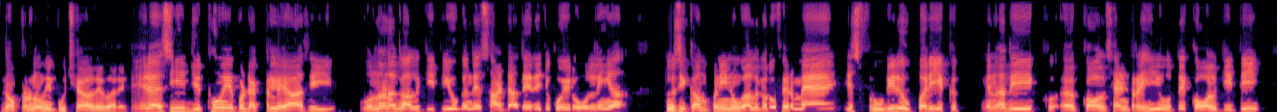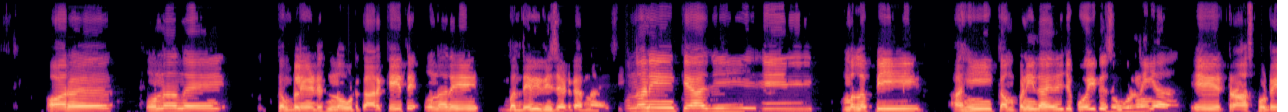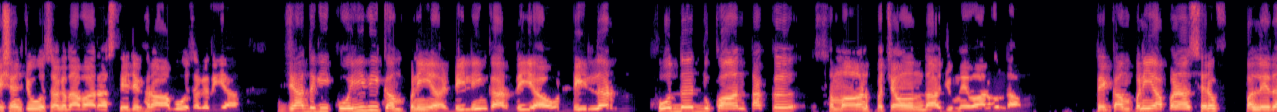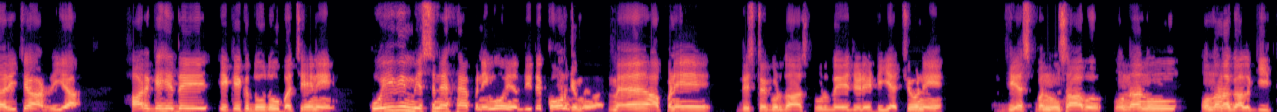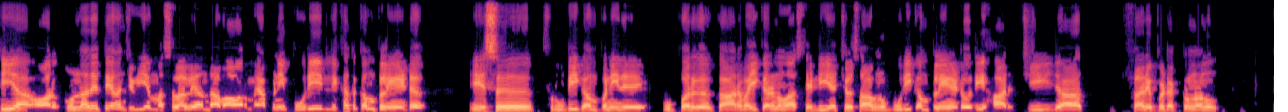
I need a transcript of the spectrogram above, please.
ਡਾਕਟਰ ਨੂੰ ਵੀ ਪੁੱਛਿਆ ਉਹਦੇ ਬਾਰੇ। ਫਿਰ ਅਸੀਂ ਜਿੱਥੋਂ ਇਹ ਪ੍ਰੋਡਕਟ ਲਿਆ ਸੀ, ਉਹਨਾਂ ਨਾਲ ਗੱਲ ਕੀਤੀ, ਉਹ ਕਹਿੰਦੇ ਸਾਡਾ ਤੇ ਇਹਦੇ 'ਚ ਕੋਈ ਰੋਲ ਨਹੀਂ ਆ, ਤੁਸੀਂ ਕੰਪਨੀ ਨੂੰ ਗੱਲ ਕਰੋ। ਫਿਰ ਮੈਂ ਇਸ ਫਰੂਟੀ ਦੇ ਉੱਪਰ ਹੀ ਇੱਕ ਇਹਨਾਂ ਦੀ ਕਾਲ ਸੈਂਟਰ ਹੀ ਉੱਤੇ ਕਾਲ ਕੀਤੀ ਔਰ ਉਹਨਾਂ ਨੇ ਕੰਪਲੇਂਟ ਨੋਟ ਕਰਕੇ ਤੇ ਉਹਨਾਂ ਦੇ ਬੰਦੇ ਵੀ ਵਿਜ਼ਿਟ ਕਰਨ ਆਏ ਸੀ। ਉਹਨਾਂ ਨੇ ਕਿਹਾ ਜੀ, ਇਹ ਮਤਲਬ ਵੀ ਅਸੀਂ ਕੰਪਨੀ ਦਾ ਇਹਦੇ 'ਚ ਕੋਈ ਕਸੂਰ ਨਹੀਂ ਆ। ਇਹ ਟਰਾਂਸਪੋਰਟੇਸ਼ਨ 'ਚ ਹੋ ਸਕਦਾ ਵਾ, ਰਸਤੇ 'ਚ ਖਰਾਬ ਹੋ ਸਕਦੀ ਆ। ਜਦ ਕਿ ਕੋਈ ਵੀ ਕੰਪਨੀ ਆ ਡੀਲਿੰਗ ਕਰਦੀ ਆ, ਉਹ ਡੀਲਰ ਖੁਦ ਦੁਕਾਨ ਤੱਕ ਸਮਾਨ ਪਹੁੰਚਾਉਣ ਦਾ ਜ਼ਿੰਮੇਵਾਰ ਹੁੰਦਾ ਵਾ। ਤੇ ਕੰਪਨੀ ਆਪਣਾ ਸਿਰਫ ਪੱਲੇਦਾਰੀ ਝਾੜ ਰਹੀ ਆ। ਹਰ ਕਿਸੇ ਦੇ ਇੱਕ ਇੱਕ ਦੋ ਦੋ ਬੱਚੇ ਨੇ। ਕੋਈ ਵੀ ਮਿਸ ਹੈਪਨਿੰਗ ਹੋ ਜਾਂਦੀ ਤੇ ਕੌਣ ਜ਼ਿੰਮੇਵਾਰ? ਮੈਂ ਆਪਣੇ ਡਿਸਟ੍ਰਿਕਟ ਗੁਰਦਾਸਪੁਰ ਦੇ ਜਿਹੜੇ ਡੀਐਚਓ ਨੇ, ਜੀਐਸ ਪੰਨੂ ਸਾਹਿਬ, ਉਹਨਾਂ ਨੂੰ ਉਹਨਾਂ ਨਾਲ ਗੱਲ ਕੀਤੀ ਆ ਔਰ ਉਹਨਾਂ ਦੇ ਧਿਆਨ 'ਚ ਵੀ ਇਹ ਮਸਲਾ ਲਿਆਂਦਾ ਵਾ ਔਰ ਮੈਂ ਆਪਣੀ ਪੂਰੀ ਲਿਖਤ ਕੰਪਲੇਂਟ ਇਸ ਫਰੂਟੀ ਕੰਪਨੀ ਦੇ ਉੱਪਰ ਕਾਰਵਾਈ ਕਰਨ ਵਾਸਤੇ ਡੀਐਚਓ ਸਾਹਿਬ ਨੂੰ ਪੂਰੀ ਕੰਪਲੇਂਟ ਉਹਦੀ ਹਰ ਚੀਜ਼ ਆ, ਸਾਰੇ ਪ੍ਰੋਡਕਟ ਉਹਨਾਂ ਨੂੰ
